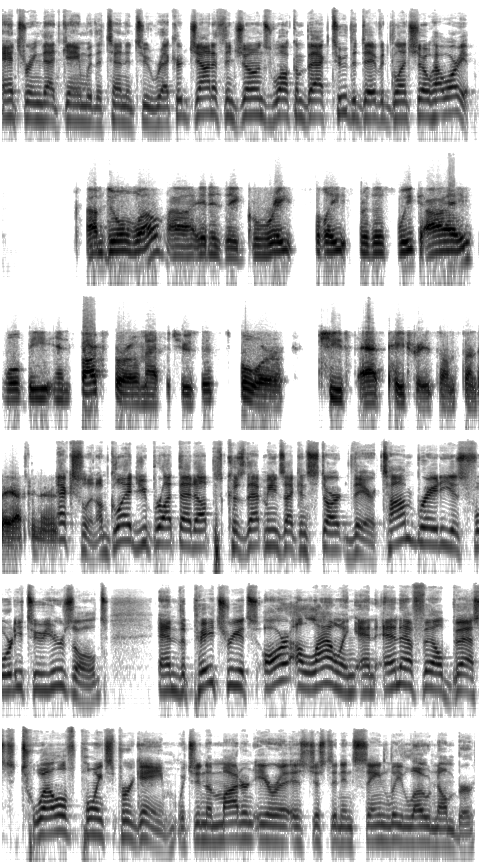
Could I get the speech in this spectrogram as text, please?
entering that game with a 10 and 2 record. Jonathan Jones, welcome back to the David Glenn Show. How are you? I'm doing well. Uh, it is a great slate for this week. I will be in Foxborough, Massachusetts for Chiefs at Patriots on Sunday afternoon. Excellent. I'm glad you brought that up because that means I can start there. Tom Brady is 42 years old, and the Patriots are allowing an NFL best 12 points per game, which in the modern era is just an insanely low number.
